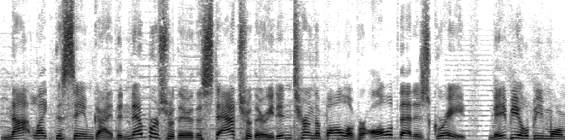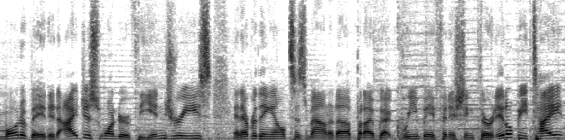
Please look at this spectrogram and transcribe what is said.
not like the same guy. The numbers were there, the stats were there. He didn't turn the ball over. All of that is great. Maybe he'll be more motivated. I just wonder if the injuries and everything else is mounted up. But I've got Green Bay finishing third. It'll be tight.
